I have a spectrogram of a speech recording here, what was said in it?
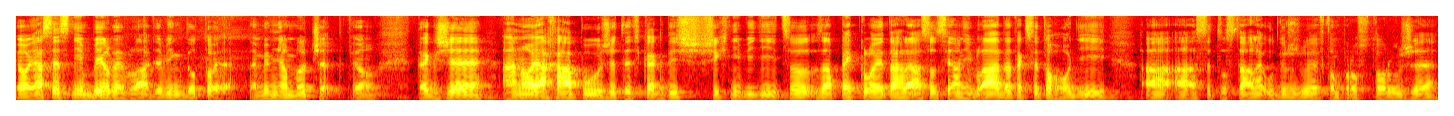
Jo, já jsem s ním byl ve vládě, vím, kdo to je. Ten by měl mlčet. Jo. Takže ano, já chápu, že teďka, když všichni vidí, co za peklo je tahle asociální vláda, tak se to hodí a, a se to stále udržuje v tom prostoru, že,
